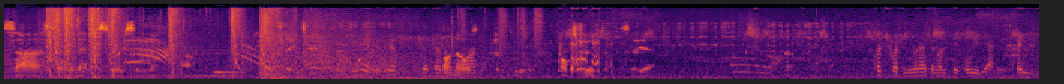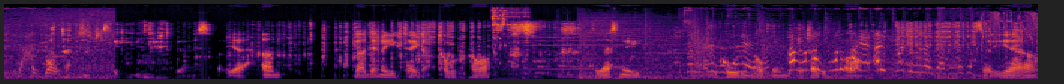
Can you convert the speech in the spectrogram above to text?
Sa seven F story seven F. Um, oh no, I was I was filming, so yeah. كوتش كوتش اللي مناش انه شيء طويل يعني شيء يدخل I جو don't know, just speaking English to be honest. But yeah, um, yeah, I didn't know you could take that toggle control off. So that's me recording the whole thing with the toggle control off. So yeah, um,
